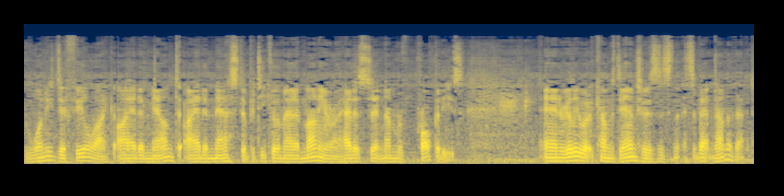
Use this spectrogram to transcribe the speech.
wanting to feel like I had amount, I had amassed a particular amount of money, or I had a certain number of properties. And really, what it comes down to is it's, it's about none of that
